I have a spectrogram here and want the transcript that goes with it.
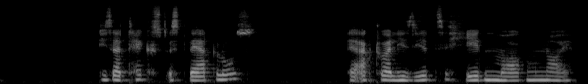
Dieser Text ist wertlos, er aktualisiert sich jeden Morgen neu.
